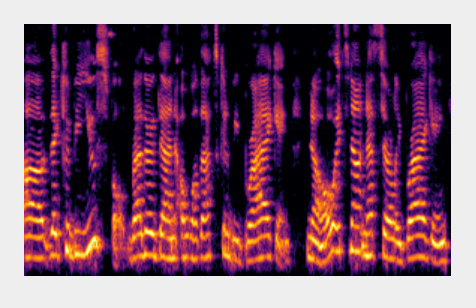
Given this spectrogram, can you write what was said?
Uh, that could be useful rather than, oh, well, that's going to be bragging. No, it's not necessarily bragging.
